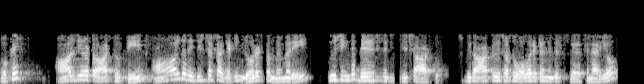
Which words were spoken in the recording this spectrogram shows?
okay R0 to R15 all the registers are getting loaded from memory using the base register R2 because R2 is also overwritten in this uh, scenario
